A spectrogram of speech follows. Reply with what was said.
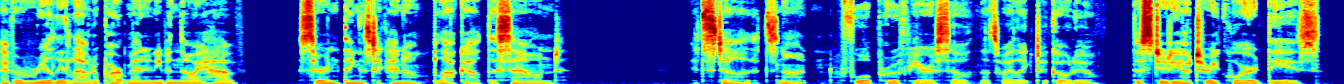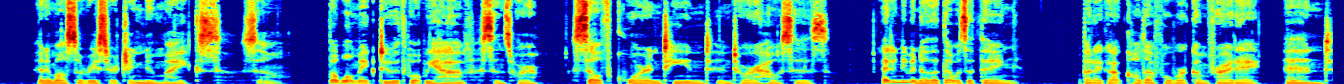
I have a really loud apartment, and even though I have certain things to kind of block out the sound, it's still it's not foolproof here, so that's why I like to go to the studio to record these. And I'm also researching new mics, so but we'll make do with what we have since we're self quarantined into our houses. I didn't even know that that was a thing, but I got called off for work on Friday, and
